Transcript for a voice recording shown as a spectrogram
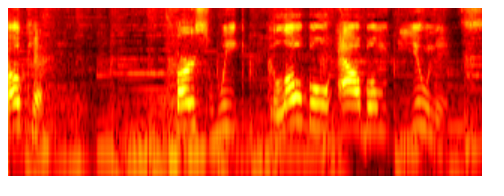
Okay. First week global album units.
